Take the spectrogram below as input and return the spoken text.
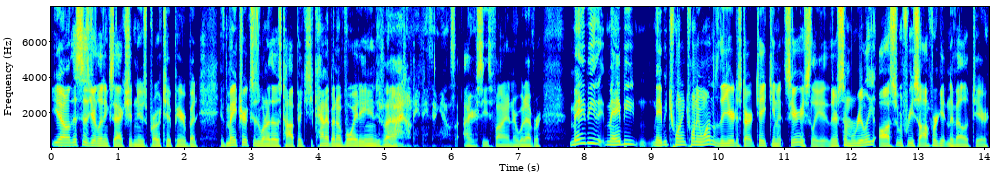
You know, this is your Linux Action News pro tip here, but if Matrix is one of those topics you've kind of been avoiding, just like, "Ah, I don't need anything else. IRC's fine or whatever. Maybe, maybe, maybe 2021 is the year to start taking it seriously. There's some really awesome free software getting developed here,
